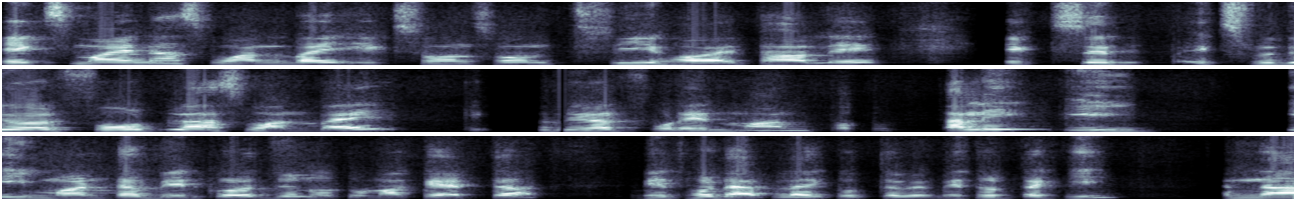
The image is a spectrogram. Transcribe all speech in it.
X minus one by x one one three হয়, তাহলে এক্সের x to the power four plus one by x to the power four এর মান কত? তাহলে এই এই মানটা বের করার জন্য তোমাকে একটা মেথড অ্যাপ্লাই করতে হবে। মেথডটা কি? না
